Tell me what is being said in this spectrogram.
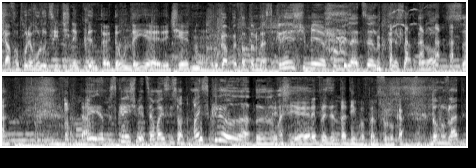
Și a făcut revoluție. Cine cântă? De unde e? De ce nu? Ruga pe toată lumea. Scrie și mie cu un bilețel cu piesa, te rog, să... Da. Ei, scrie și mie, ți-am mai scris o dată. Mai scrie o dată. Deci e reprezentativă pentru Luca. Domnul Vlad?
